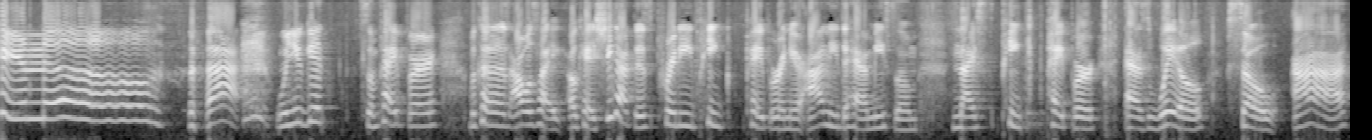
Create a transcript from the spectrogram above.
You know. when you get some paper because I was like, okay, she got this pretty pink paper in there. I need to have me some nice pink paper as well. So I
